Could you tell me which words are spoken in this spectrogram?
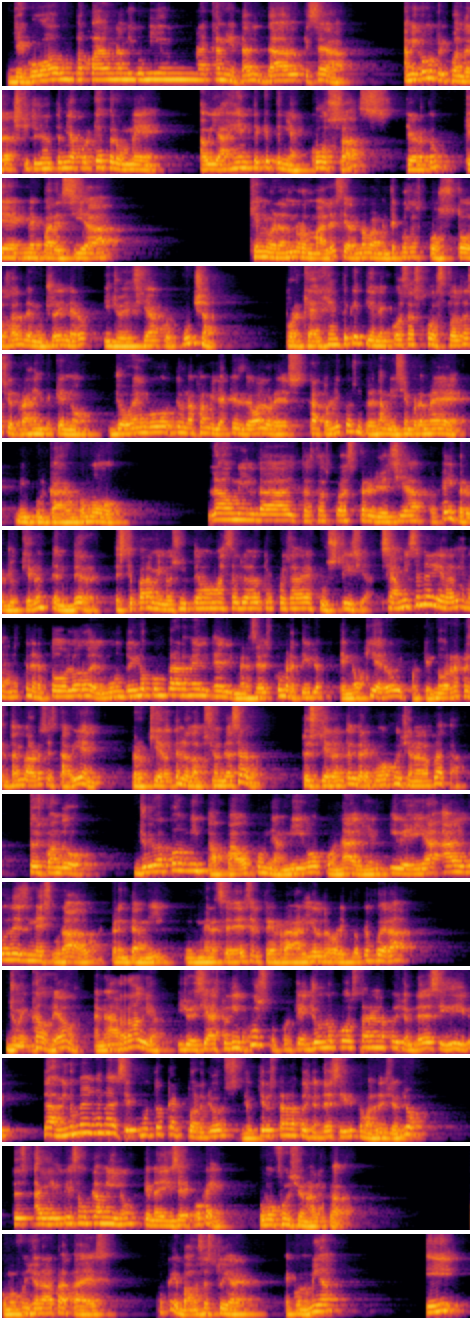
llegó a un papá de un amigo mío en una camioneta blindada, lo que sea. A mí como que cuando era chiquito yo no entendía por qué, pero me había gente que tenía cosas, ¿cierto? Que me parecía que no eran normales y eran normalmente cosas costosas de mucho dinero y yo decía, pues pucha, porque hay gente que tiene cosas costosas y otra gente que no. Yo vengo de una familia que es de valores católicos, entonces a mí siempre me, me inculcaron como la humildad y todas estas cosas, pero yo decía, ok, pero yo quiero entender, es que para mí no es un tema más allá de otra cosa de justicia. Si a mí se me diera la gana tener todo el oro del mundo y no comprarme el, Mercedes convertible porque no quiero y porque no representan valores, está bien, pero quiero tener la opción de hacerlo. Entonces quiero entender cómo funciona la plata. Entonces cuando yo iba con mi papá o con mi amigo o con alguien y veía algo desmesurado frente a mí, un Mercedes, el Ferrari, el Rolex, lo que fuera, yo me cabreaba, me da rabia. Y yo decía, esto es injusto, porque yo no puedo estar en la posición de decidir. O sea, a mí no me van a decir cómo tengo que actuar yo, yo quiero estar en la posición de decidir y tomar la decisión yo. Entonces ahí empieza un camino que me dice, ok, ¿cómo funciona la plata? ¿Cómo funciona la plata? Es, ok, vamos a estudiar economía y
